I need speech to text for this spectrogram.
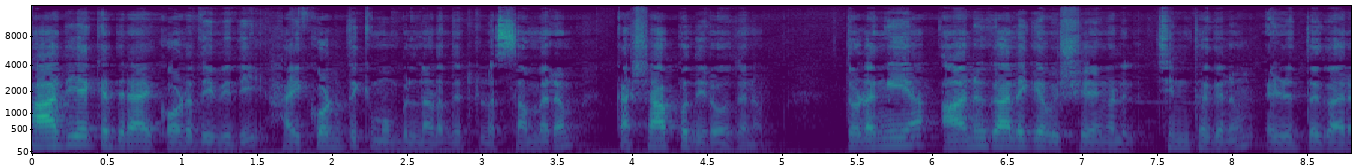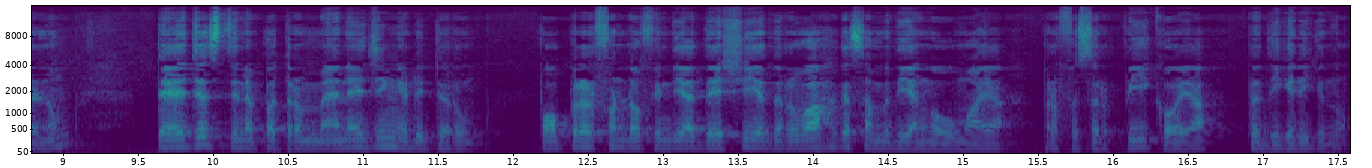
ഹാദിയക്കെതിരായ കോടതി വിധി ഹൈക്കോടതിക്ക് മുമ്പിൽ നടന്നിട്ടുള്ള സമരം കശാപ്പ് നിരോധനം തുടങ്ങിയ ആനുകാലിക വിഷയങ്ങളിൽ ചിന്തകനും എഴുത്തുകാരനും തേജസ് ദിനപത്രം മാനേജിംഗ് എഡിറ്ററും പോപ്പുലർ ഫണ്ട് ഓഫ് ഇന്ത്യ ദേശീയ നിർവാഹക സമിതി അംഗവുമായ പ്രൊഫസർ പി കോയ പ്രതികരിക്കുന്നു.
